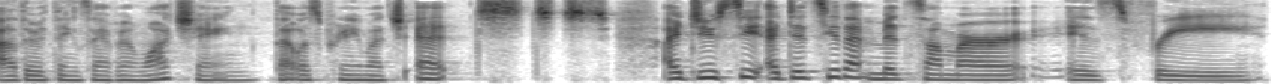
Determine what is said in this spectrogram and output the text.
other things I've been watching. That was pretty much it. I do see. I did see that Midsommar is free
